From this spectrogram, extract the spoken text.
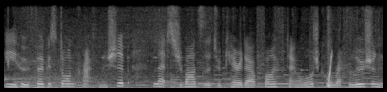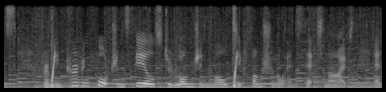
He who focused on craftsmanship led Shibazi to carry out five technological revolutions, from improving forging skills to launching multifunctional and set knives, and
